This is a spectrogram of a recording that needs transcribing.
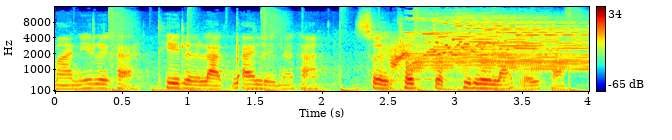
มานี่เลยค่ะ ที่เลอลักได้เลยนะคะ สวยครบจบที่เลอลักเลยค่ะ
